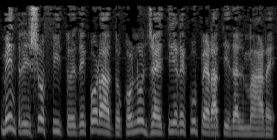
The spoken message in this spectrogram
mentre il soffitto è decorato con oggetti recuperati dal mare.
